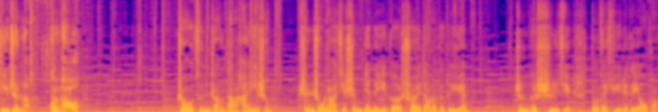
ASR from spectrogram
地震了，快跑！赵村长大喊一声，伸手拉起身边的一个摔倒了的队员。整个世界都在剧烈的摇晃，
